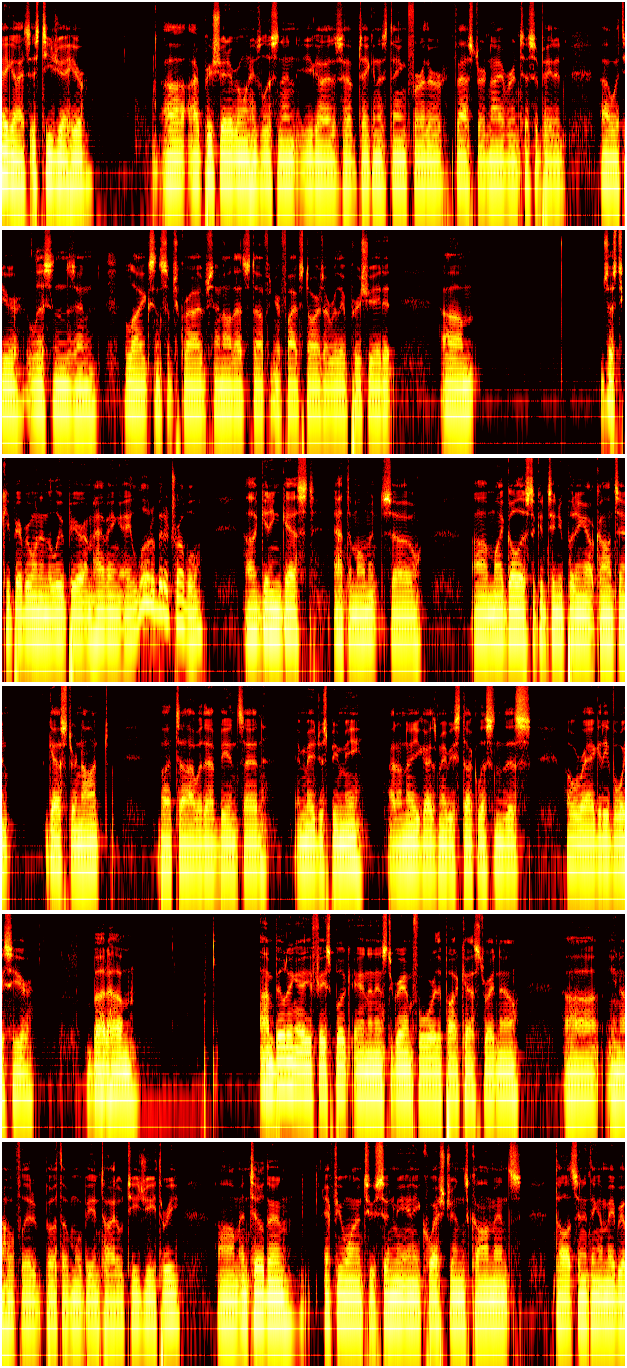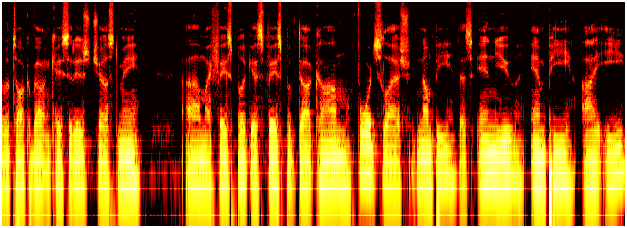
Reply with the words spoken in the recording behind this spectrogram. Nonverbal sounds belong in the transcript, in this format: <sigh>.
Hey guys, it's TJ here. Uh, I appreciate everyone who's listening. You guys have taken this thing further, faster than I ever anticipated uh, with your listens and likes and subscribes and all that stuff and your five stars. I really appreciate it. Um, just to keep everyone in the loop here, I'm having a little bit of trouble uh, getting guests at the moment. So um, my goal is to continue putting out content, guest or not. But uh, with that being said, it may just be me. I don't know. You guys may be stuck listening to this old raggedy voice here. But um, I'm building a Facebook and an Instagram for the podcast right now. Uh, you know, hopefully both of them will be entitled TG3. Um, until then, if you wanted to send me any questions, comments, thoughts, anything I may be able to talk about in case it is just me, uh, my Facebook is facebook.com forward slash numpie. That's N U M P I E.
